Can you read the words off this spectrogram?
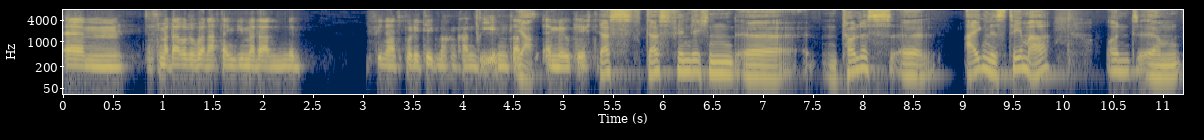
ähm, dass man darüber nachdenkt, wie man da eine Finanzpolitik machen kann, die eben das ja, ermöglicht. Das, das finde ich ein, äh, ein tolles äh, eigenes Thema. Und ähm,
